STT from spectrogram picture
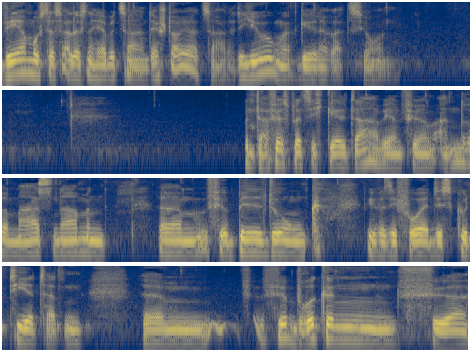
Wer muss das alles nachher bezahlen? Der Steuerzahler, die junge Generation. Und dafür ist plötzlich Geld da, während für andere Maßnahmen, ähm, für Bildung, wie wir sie vorher diskutiert hatten, ähm, für Brücken, für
